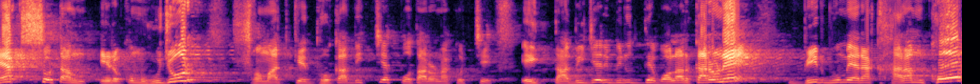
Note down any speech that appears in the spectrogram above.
একশোটা এরকম হুজুর সমাজকে ধোকা দিচ্ছে, প্রতারণা করছে। এই তাবিজের বিরুদ্ধে বলার কারণে বীরভূমের এক হারামখোর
